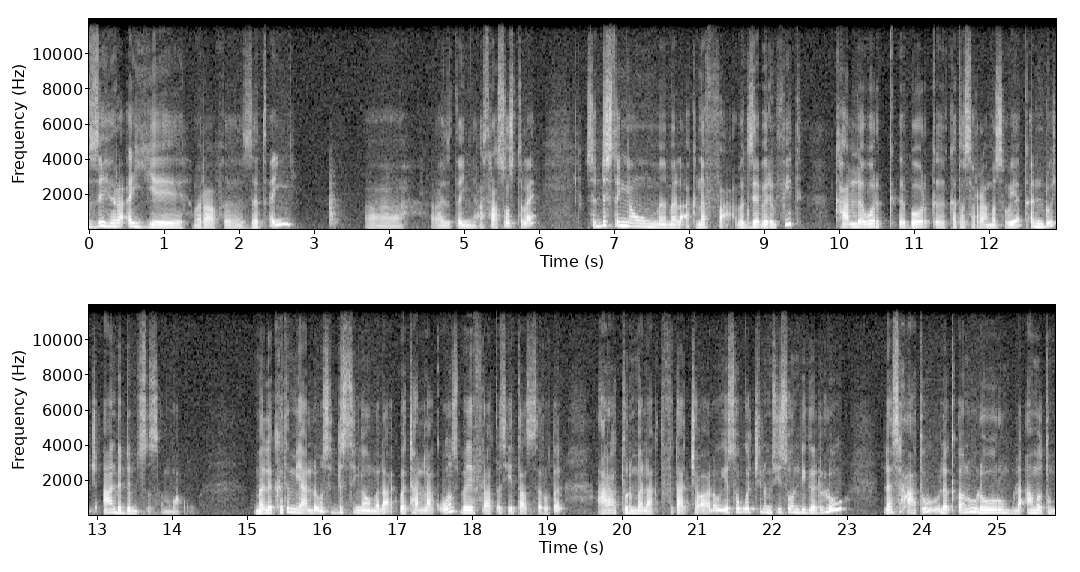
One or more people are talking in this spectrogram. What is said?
እዚህ ራእይ ምዕራፍ ዘጠኝ ዘጠኝ አስራ ሶስት ላይ ስድስተኛውም መልአክ ነፋ፣ በእግዚአብሔርም ፊት ካለ ወርቅ በወርቅ ከተሰራ መሰዊያ ቀንዶች አንድ ድምፅ ሰማሁ። መለከትም ያለውን ስድስተኛው መልአክ በታላቅ ወንዝ በኤፍራጥስ የታሰሩትን አራቱን መላእክት ፍታቸው አለው። የሰዎችንም ሲሶ እንዲገድሉ ለሰዓቱ፣ ለቀኑ፣ ለወሩም ለዓመቱም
